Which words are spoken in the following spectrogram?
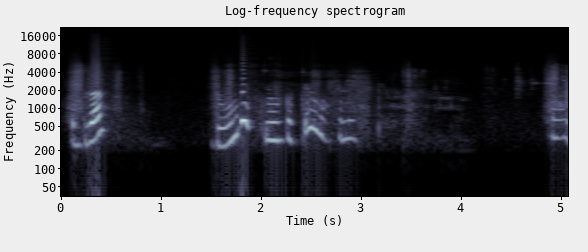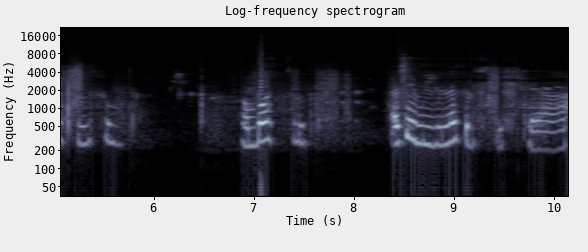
Hadi lan. Bekliyoruz bakıyor bak bana. Ha açıldı sonunda. Ama açıldı. Her şey birbirine karıştı işte ya.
